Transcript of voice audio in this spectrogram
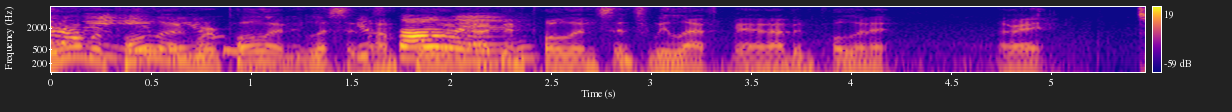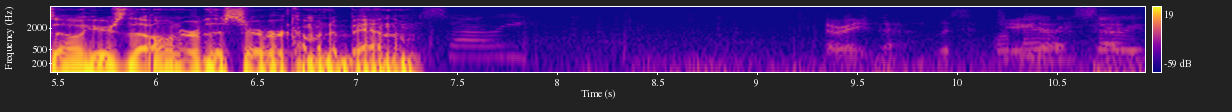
yeah, we're pulling. You- We're pulling. Listen, you're I'm pulling. I've been pulling since we left, man. I've been pulling it. All right. So here's the owner of the server coming to ban them. Sorry. All right. Uh, listen. We're Jada, very sorry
